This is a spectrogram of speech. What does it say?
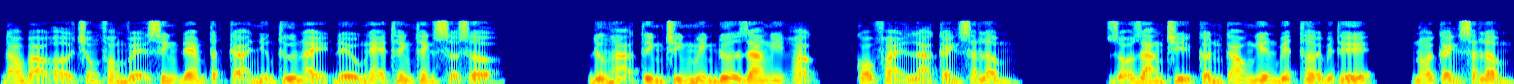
Đào bảo ở trong phòng vệ sinh đem tất cả những thứ này đều nghe thanh thanh sở sở. Đương hạ tình chính mình đưa ra nghi hoặc, có phải là cảnh sát lầm? Rõ ràng chỉ cần cao nghiên biết thời biết thế, nói cảnh sát lầm,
